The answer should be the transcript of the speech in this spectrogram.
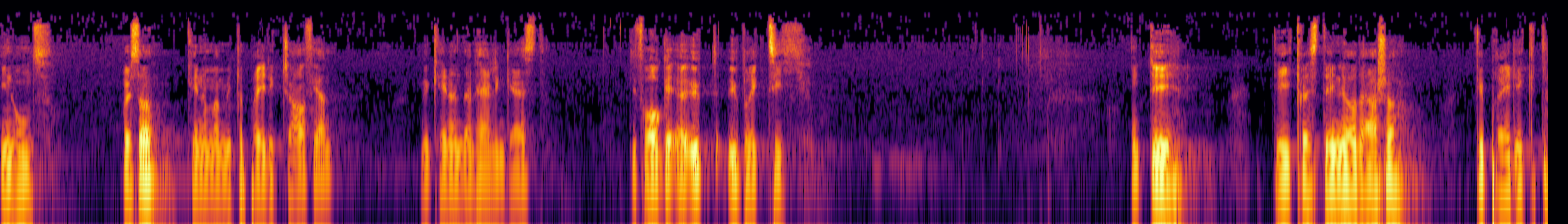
in uns. Also können wir mit der Predigt schon aufhören. Wir kennen den Heiligen Geist. Die Frage erübrigt sich. Und die, die Christine hat auch schon gepredigt.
